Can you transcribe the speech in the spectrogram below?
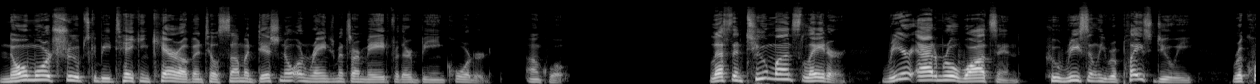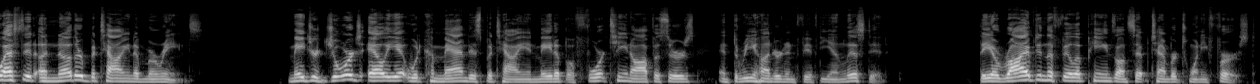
No more troops could be taken care of until some additional arrangements are made for their being quartered. Unquote. Less than two months later, Rear Admiral Watson, who recently replaced Dewey, requested another battalion of Marines. Major George Elliott would command this battalion made up of 14 officers and 350 enlisted. They arrived in the Philippines on September 21st.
